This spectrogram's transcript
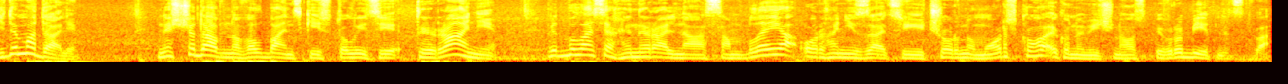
Йдемо далі. Нещодавно в албанській столиці Тирані відбулася Генеральна асамблея Організації Чорноморського економічного співробітництва.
